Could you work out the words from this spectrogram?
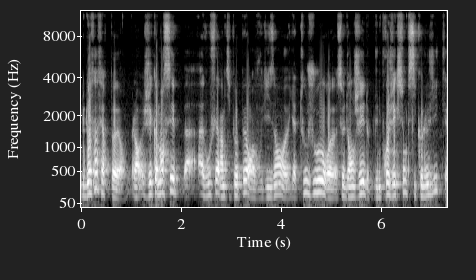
ne doit pas faire peur. Alors j'ai commencé à vous faire un petit peu peur en vous disant euh, il y a toujours ce danger d'une projection psychologique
